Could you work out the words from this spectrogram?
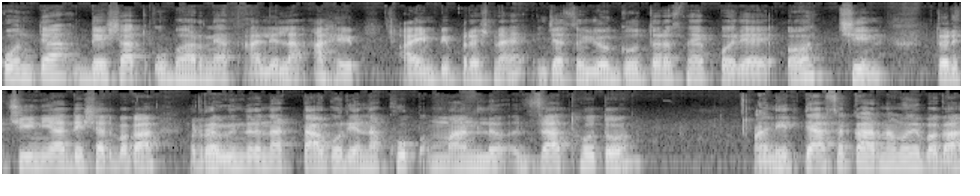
कोणत्या देशात उभारण्यात आलेला आहे? आय एम पी प्रश्न आहे ज्याचं योग्य उत्तर असणार आहे पर्याय अ चीन. तर चीन या देशात बघा रवींद्रनाथ टागोर यांना खूप मानलं जात होतं. आणि त्याच कारणामुळे बघा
